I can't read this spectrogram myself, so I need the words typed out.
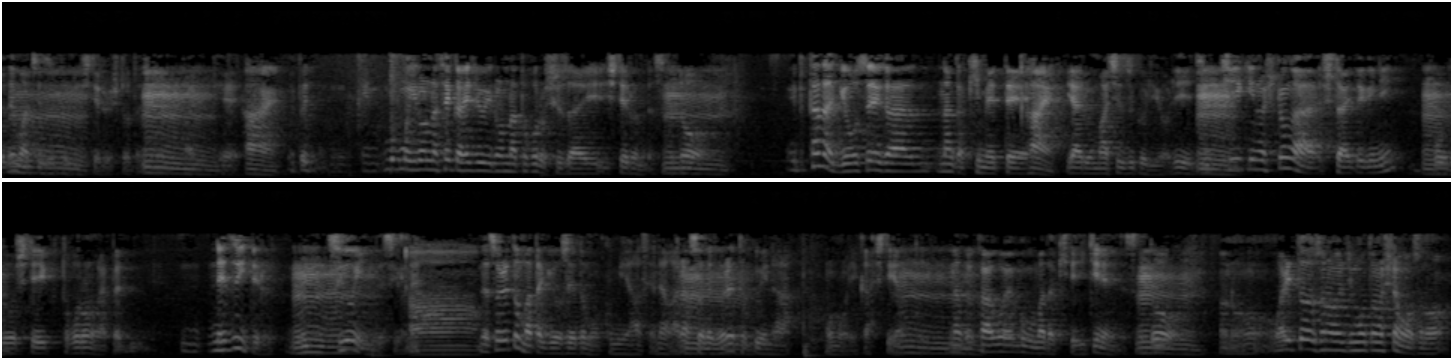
越で街づくりしてる人たちがいっぱいいて、うん。はい。やっぱり僕もいろんな世界中いろんなところを取材してるんですけど、うん。ただ行政がなんか決めてはい。やる街づくりより、うん。地域の人が主体的に行動していくところのがやっぱり根付いてる、うん。強いんですよね。でそれとまた行政とも組み合わせながらうん。それぞれ得意なものを生かしてやってなんか川越僕まだ来て1年ですけどうん。あの割とその地元の人もその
